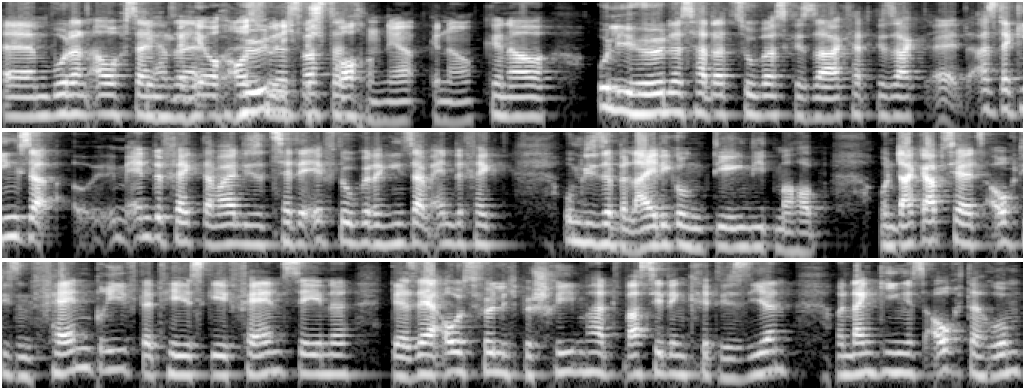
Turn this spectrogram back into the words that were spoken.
ähm, wo dann auch sein, sein hier auch Hoeneß was da- besprochen, ja, genau. Genau. Uli Hoeneß hat dazu was gesagt, hat gesagt, äh, also da ging es ja im Endeffekt, da war ja diese ZDF-Doku, da ging es ja im Endeffekt um diese Beleidigung gegen Dietmar Hopp. Und da gab es ja jetzt auch diesen Fanbrief der TSG-Fanszene, der sehr ausführlich beschrieben hat, was sie denn kritisieren. Und dann ging es auch darum,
